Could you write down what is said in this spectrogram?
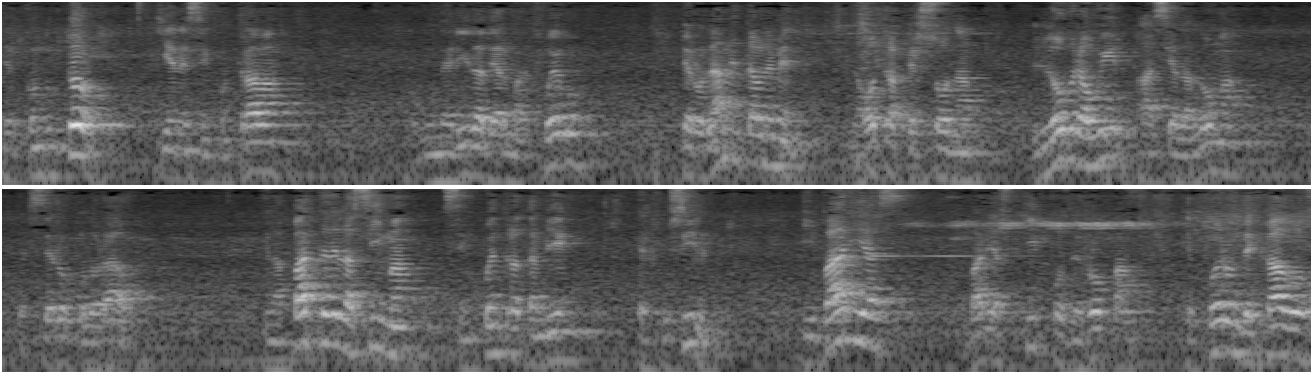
del conductor, quien se encontraba con una herida de arma de fuego, pero lamentablemente la otra persona logra huir hacia la loma del Cerro Colorado. En la parte de la cima se encuentra también el fusil y varias, varios tipos de ropa que fueron dejados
